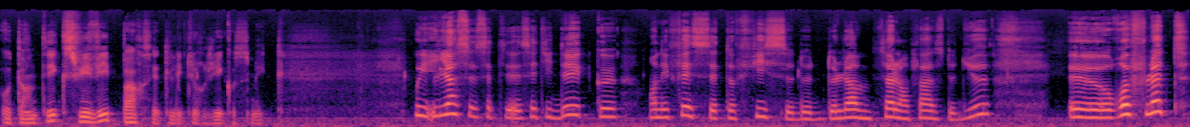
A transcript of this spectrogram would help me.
authentique suivi par cette liturgie cosmique? Oui, il y a ce- cette, cette idée que, en effet, cet office de, l'homme seul en face de Dieu euh, reflète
